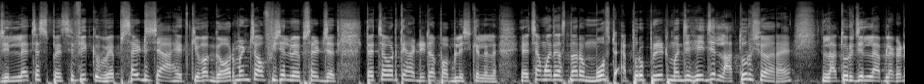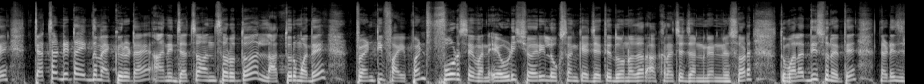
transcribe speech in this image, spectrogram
जिल्ह्याच्या स्पेसिफिक वेबसाईट्स ज्या आहेत किंवा गव्हर्नमेंटच्या ऑफिशियल वेबसाईट ज्या आहेत त्याच्यावरती हा डेटा पब्लिश केलेला आहे. याच्यामध्ये असणारं मोस्ट ॲप्रोप्रिएट म्हणजे हे जे लातूर शहर आहे लातूर जिल्हा आपल्याकडे त्याचा डेटा एकदम ॲक्युरेट आहे आणि ज्याचं आन्सर होतं लातूरमध्ये twenty five point four seven एवढी शहरी लोकसंख्या जी आहे ते दोन हजार अकराच्या जनगणनेनुसार तुम्हाला दिसून येते. दॅट इज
